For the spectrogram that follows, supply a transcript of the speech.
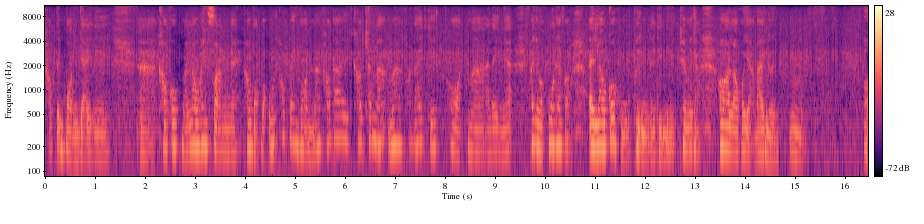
เขาเป็นบ่อนใหญ่เลยเขาก็มาเล่าให้ฟังไงเขาบอกว่าโอ๊ยเขาไปบ่อนนะเขาได้เขาชนะมาเขาได้เจ็คพอตมาอะไรอย่างเงี้ยเขาจะมาพูดให้ฟังไอ้เราก็หูผึ่งเลยทีนี้ใช่ไหมคะเพราะเราก็อยากได้เงิน อืมพอ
